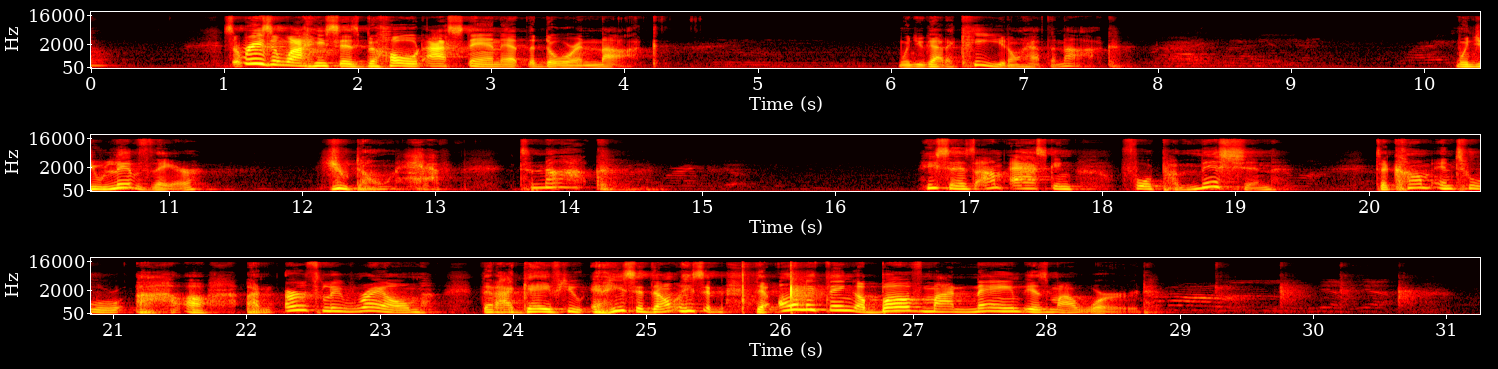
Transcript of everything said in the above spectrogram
It's the reason why he says, Behold, I stand at the door and knock. When you got a key, you don't have to knock. When you live there, you don't have to knock. He says, I'm asking for permission to come into a, a, an earthly realm that I gave you. And he said, he said, the only thing above my name is my word.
